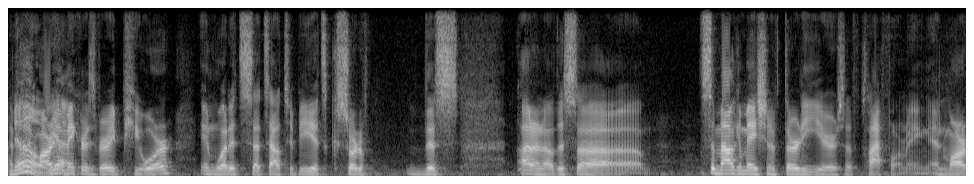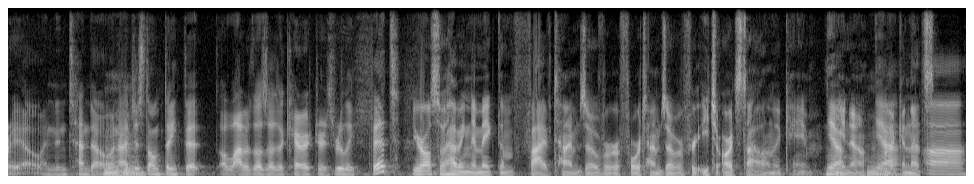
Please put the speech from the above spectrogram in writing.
I feel No, like Mario yeah. Maker is very pure in what it sets out to be. It's sort of this, I don't know, this uh, this amalgamation of 30 years of platforming and Mario and Nintendo, and Mm-hmm. I just don't think that a lot of those other characters really fit. You're also having to make them five times over or four times over for each art style in the game. Yeah, You know? yeah. Like, and that's. Uh,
